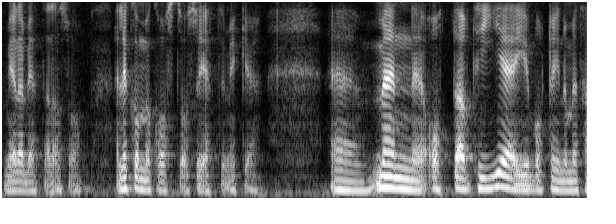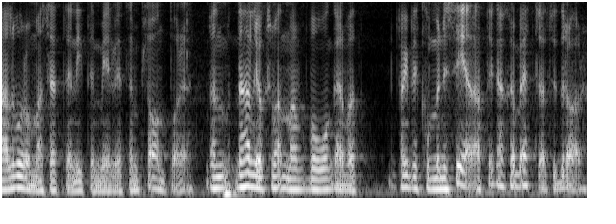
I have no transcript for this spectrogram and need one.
medarbetarna så. Eller kommer att kosta oss så jättemycket. Eh, Men 8 av 10 är ju borta inom ett halvår om man sätter en lite medveten plan på det. Men det handlar ju också om att man vågar vara- faktiskt kommunicera att det kanske är bättre att du drar.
